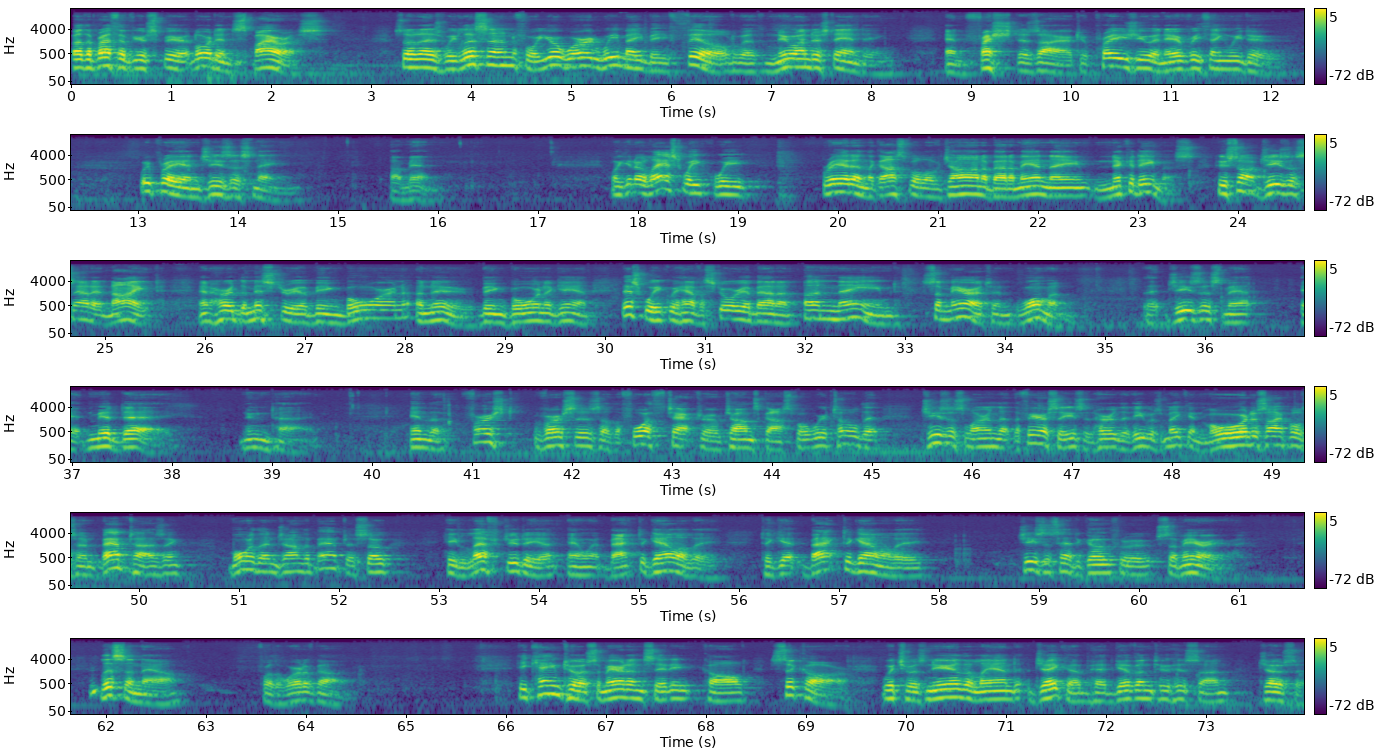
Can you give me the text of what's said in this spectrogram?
by the breath of your Spirit. Lord, inspire us so that as we listen for your word, we may be filled with new understanding and fresh desire to praise you in everything we do. We pray in Jesus' name. Amen. Well, you know, last week we read in the Gospel of John about a man named Nicodemus who sought Jesus out at night and heard the mystery of being born anew, being born again. This week we have a story about an unnamed Samaritan woman that Jesus met at midday, noontime. In the first verses of the fourth chapter of John's Gospel, we're told that Jesus learned that the Pharisees had heard that he was making more disciples and baptizing more than John the Baptist. So he left Judea and went back to Galilee. To get back to Galilee, Jesus had to go through Samaria. Listen now for the word of God. He came to a Samaritan city called Sychar, which was near the land Jacob had given to his son Joseph.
